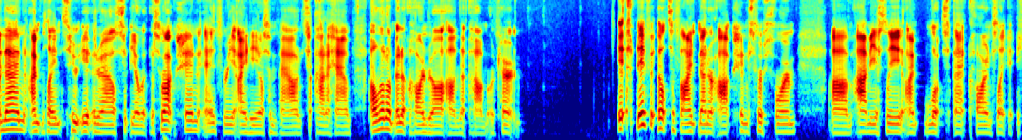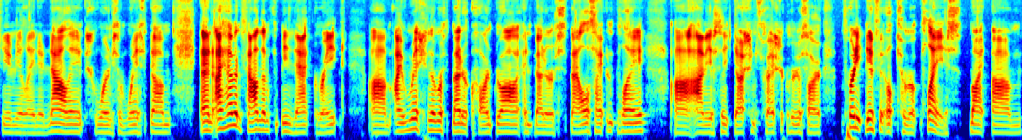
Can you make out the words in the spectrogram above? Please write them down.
And then I'm playing two Ethereals to deal with Disruption, and three Ideas Unbound to kind of have a little bit of hard draw on the combo turn. It's difficult to find better options for Storm. Um, obviously, I've looked at cards like Accumulated Knowledge, Words of Wisdom, and I haven't found them to be that great. Um, I wish there was better card draw and better spells I could play. Uh, obviously, Gush and Treasure Cruise are pretty difficult to replace, but um,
